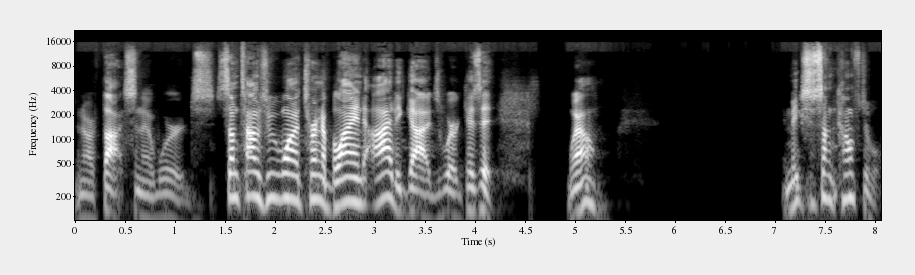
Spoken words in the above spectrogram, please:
and our thoughts and our words. Sometimes we want to turn a blind eye to God's word because it, well, it makes us uncomfortable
